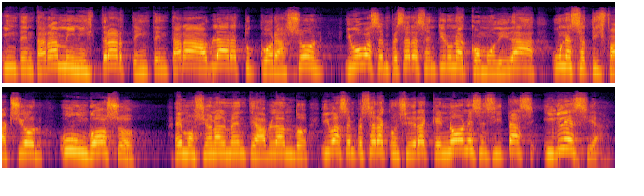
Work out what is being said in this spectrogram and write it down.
intentará ministrarte, intentará hablar a tu corazón y vos vas a empezar a sentir una comodidad, una satisfacción, un gozo emocionalmente hablando, y vas a empezar a considerar que no necesitas iglesia.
